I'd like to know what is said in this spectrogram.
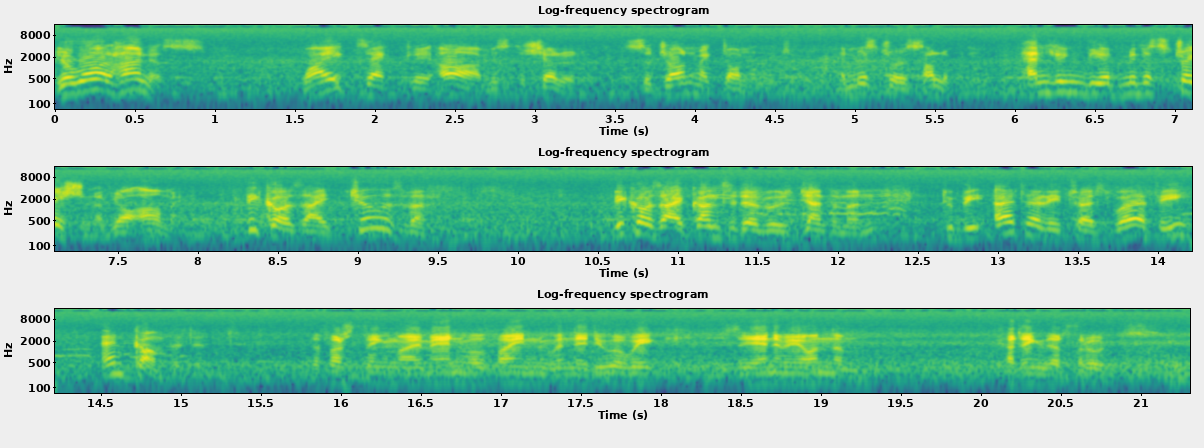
Your Royal Highness, why exactly are Mr. Sheridan, Sir John MacDonald, and Mr. O'Sullivan handling the administration of your army? Because I chose them. Because I consider those gentlemen to be utterly trustworthy and competent. The first thing my men will find when they do awake is the enemy on them, cutting their throats.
